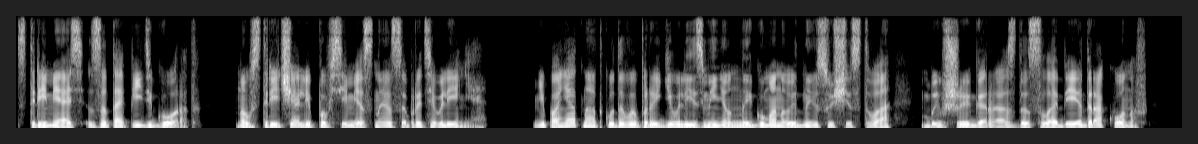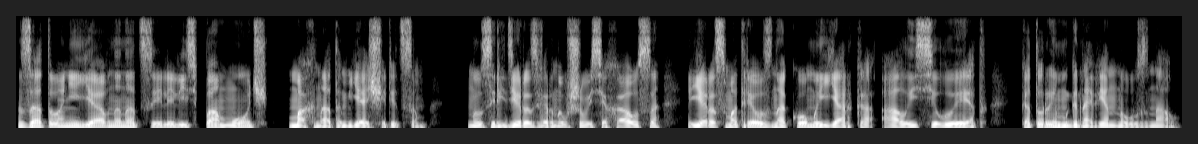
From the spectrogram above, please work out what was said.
стремясь затопить город, но встречали повсеместное сопротивление. Непонятно, откуда выпрыгивали измененные гуманоидные существа, бывшие гораздо слабее драконов. Зато они явно нацелились помочь мохнатым ящерицам. Но среди развернувшегося хаоса я рассмотрел знакомый ярко-алый силуэт, который мгновенно узнал.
